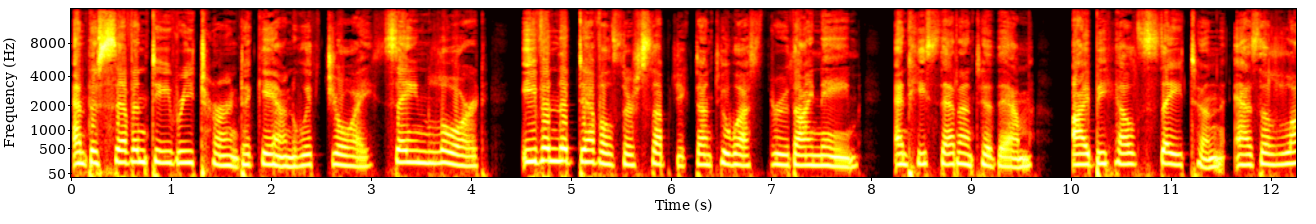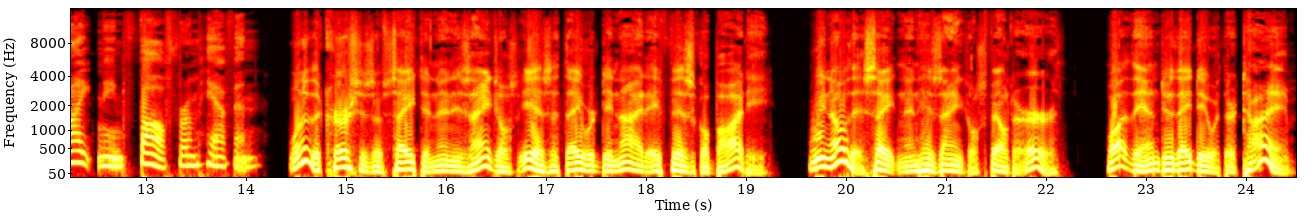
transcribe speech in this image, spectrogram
And the seventy returned again with joy, saying, Lord, even the devils are subject unto us through thy name. And he said unto them, I beheld Satan as a lightning fall from heaven. One of the curses of Satan and his angels is that they were denied a physical body. We know that Satan and his angels fell to earth. What then do they do with their time?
